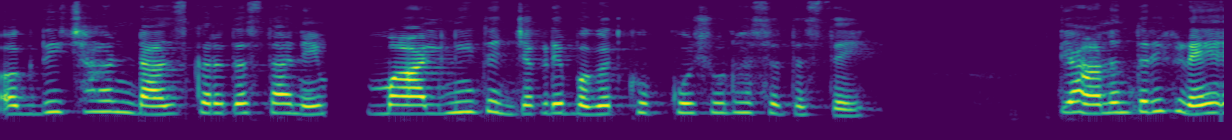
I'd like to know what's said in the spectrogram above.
अगदी छान डान्स करत असताना मालिनी त्यांच्याकडे बघत खूप खुश होऊन हसत असते. त्यानंतर इकडे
